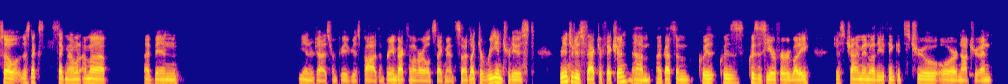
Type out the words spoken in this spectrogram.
so this next segment, I'm, I'm gonna, I've been re-energized from previous pods and bringing back some of our old segments. So I'd like to reintroduce reintroduce fact or fiction. Um, I've got some quiz, quiz quizzes here for everybody. Just chime in whether you think it's true or not true. And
